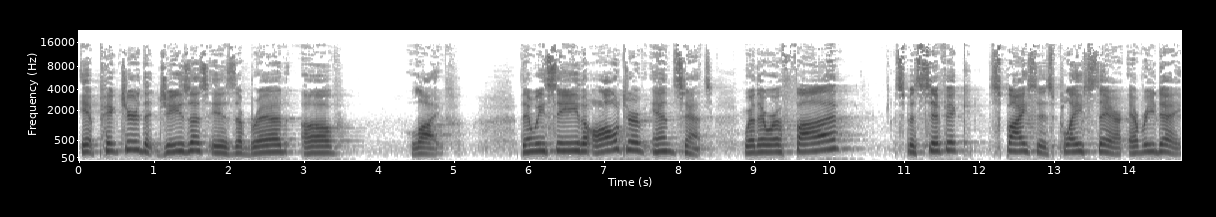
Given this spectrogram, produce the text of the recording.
It pictured that Jesus is the bread of life. Then we see the altar of incense where there were five specific spices placed there every day.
